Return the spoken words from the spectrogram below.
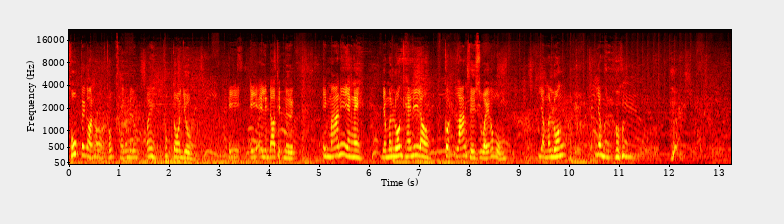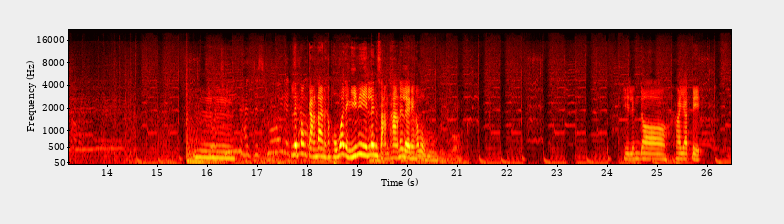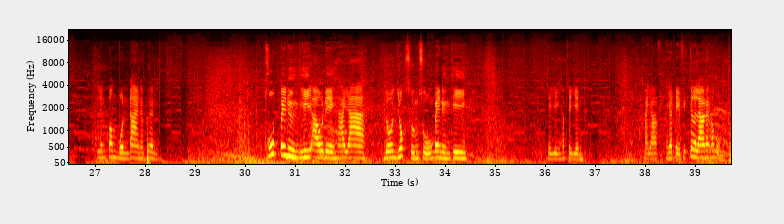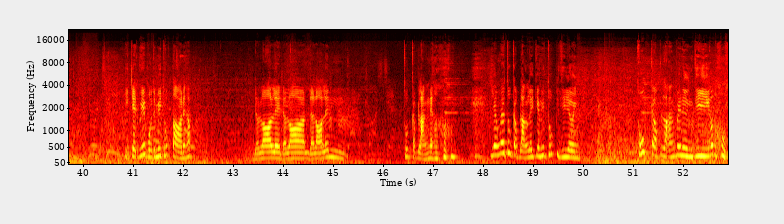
ทุบไปก่อน โอ้ทุบใครก็ไม่รู้ เฮ้ย ทุบโดนอยู่ไอไอไอเลนดอร์ติดหนืดไอม้านี่ยังไง อย่ามาล้วงแครี่เรา กดล้างสวยๆครับผม อย่ามาล้วง อย่ามาล้วง เล่นป้องกลางได้นะครับ ผมว่าอย่างนี้นี่เล่น 3 ทางได้เลยนะครับผมเอเลนดอร์ฮายาติ เล่นป้อมบนได้นะเพื่อน ทุบไปหนึ่งทีเอาเดฮายา โดนยกสูงสูงไปหนึ่งทีใจะเย็นครับใจะเย็นฮายาฮายาเตะฟิกเกอร์แล้วนะครับผมอีก 7 วิผมจะมีทุบต่อนะครับ เดี๋ยวรอเลยเดี๋ยวรอเดี๋ยวรอเล่น ทุบกับหลังเนะครับ ยังไม่ทุบกับหลังเลยเกมนี้ทุบไปทีเดียวเองทุบกับหลังไปหนึ่งทีครับผม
